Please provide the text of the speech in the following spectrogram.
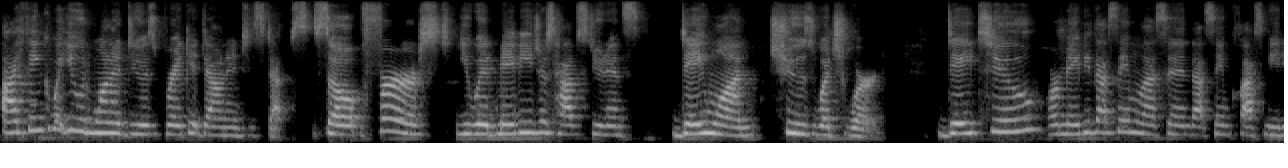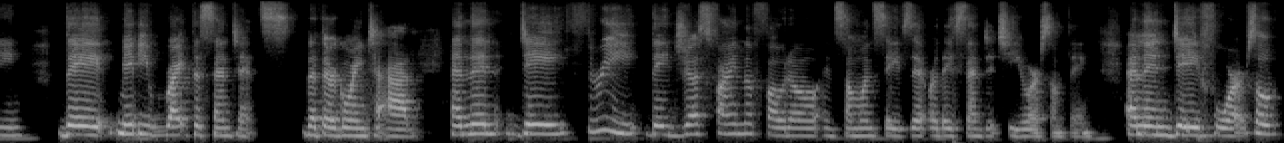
I think what you would want to do is break it down into steps. So first, you would maybe just have students, day one, choose which word. Day two, or maybe that same lesson, that same class meeting, they maybe write the sentence that they're going to add. And then day three, they just find the photo and someone saves it or they send it to you or something. And then day four. So,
